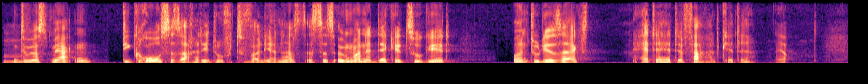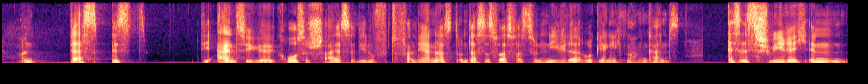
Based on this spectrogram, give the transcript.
Und du wirst merken, die große Sache, die du zu verlieren hast, ist, dass irgendwann der Deckel zugeht und du dir sagst, hätte, hätte, Fahrradkette. Ja. Und das ist die einzige große Scheiße, die du zu verlieren hast. Und das ist was, was du nie wieder rückgängig machen kannst. Es ist schwierig in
